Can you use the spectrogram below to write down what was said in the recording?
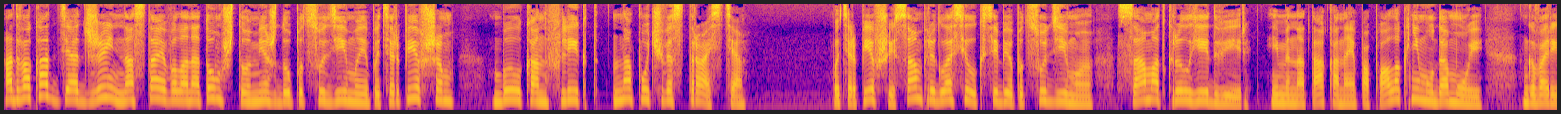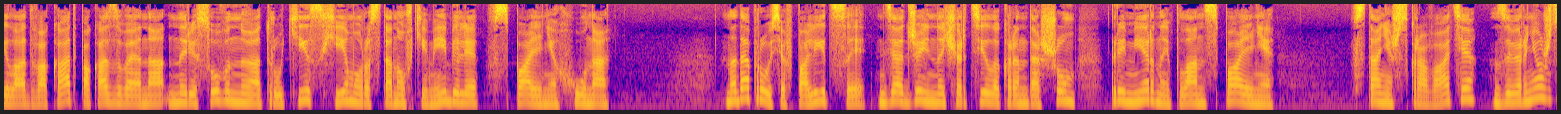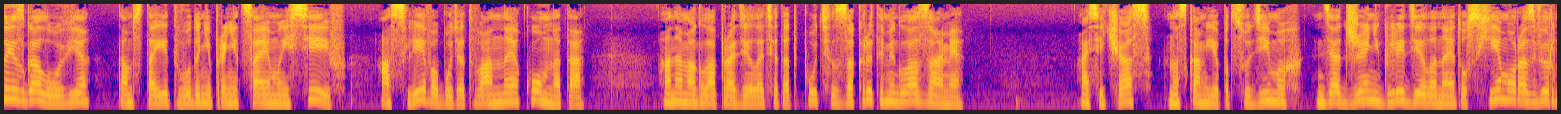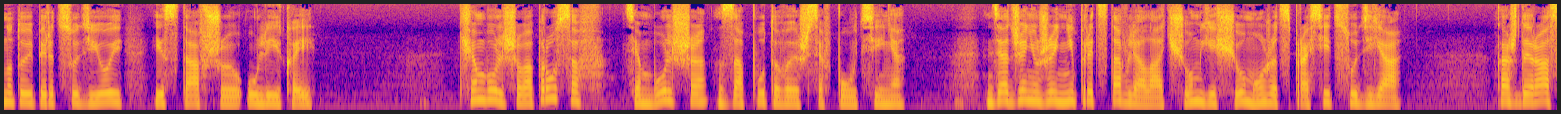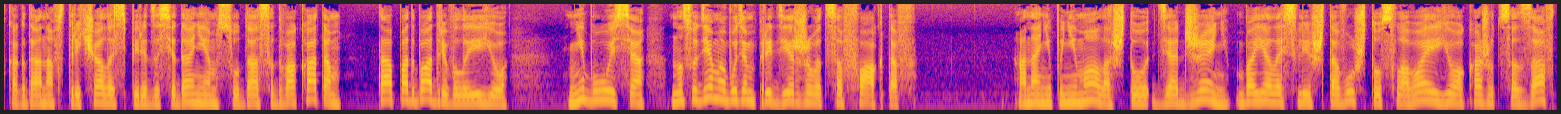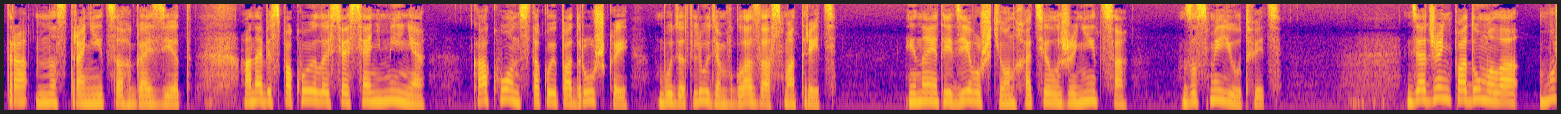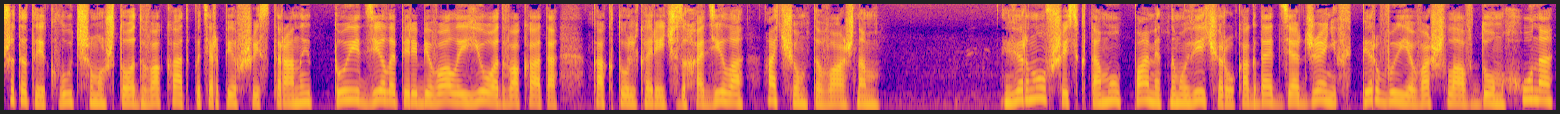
Адвокат дядь Жень настаивала на том, что между подсудимой и потерпевшим был конфликт на почве страсти – Потерпевший сам пригласил к себе подсудимую, сам открыл ей дверь. Именно так она и попала к нему домой, говорила адвокат, показывая на нарисованную от руки схему расстановки мебели в спальне Хуна. На допросе в полиции Джейн начертила карандашом примерный план спальни. Встанешь с кровати, завернешь за изголовье, там стоит водонепроницаемый сейф, а слева будет ванная комната — она могла проделать этот путь с закрытыми глазами. А сейчас на скамье подсудимых дядь Жень глядела на эту схему, развернутую перед судьей и ставшую уликой. Чем больше вопросов, тем больше запутываешься в паутине. Дядь Жень уже не представляла, о чем еще может спросить судья. Каждый раз, когда она встречалась перед заседанием суда с адвокатом, та подбадривала ее — не бойся, на суде мы будем придерживаться фактов. Она не понимала, что дядь Жень боялась лишь того, что слова ее окажутся завтра на страницах газет. Она беспокоилась о Сяньмине. Как он с такой подружкой будет людям в глаза смотреть? И на этой девушке он хотел жениться. Засмеют ведь. Дядь Жень подумала, может, это и к лучшему, что адвокат потерпевшей стороны то и дело перебивал ее адвоката, как только речь заходила о чем-то важном. Вернувшись к тому памятному вечеру, когда дядя Жень впервые вошла в дом Хуна,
